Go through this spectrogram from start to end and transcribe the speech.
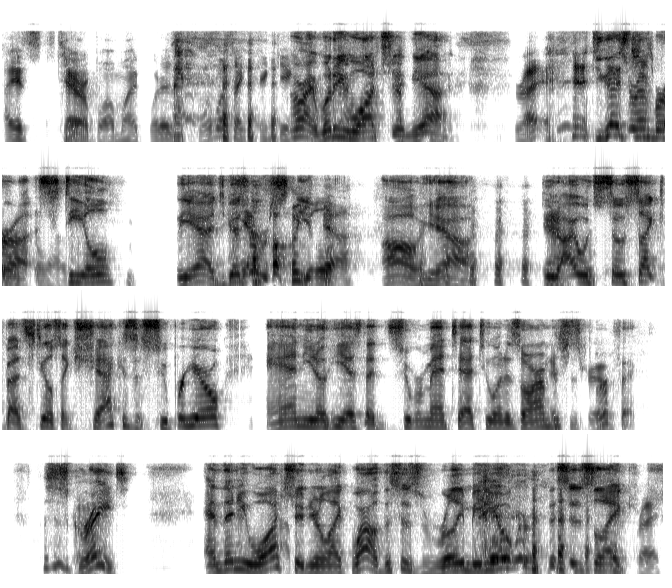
it's terrible. I'm like, what is? What was I thinking? All right, what are you watching? Yeah. right. Do you guys remember uh, Steel? Yeah, do you guys yeah. remember Steel? Oh yeah. Oh yeah. Dude. I was so psyched about Steel. It's like Shaq is a superhero, and you know he has that Superman tattoo on his arm. That's this is true. perfect. This is great and then you watch it and you're like, wow, this is really mediocre. This is like right.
